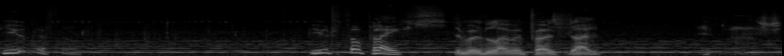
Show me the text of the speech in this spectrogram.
beautiful. Beautiful place. It was love at first sight. It was.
